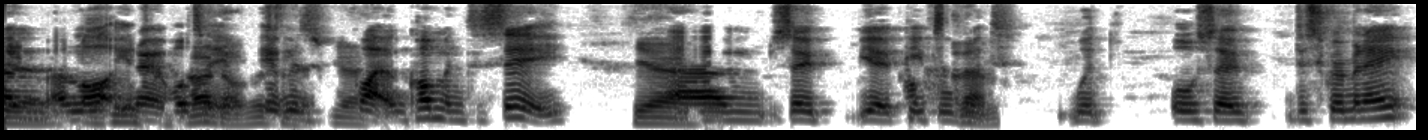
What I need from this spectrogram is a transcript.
Yeah, a lot, you know, it wasn't. of, it isn't was it? Yeah. quite uncommon to see. yeah. Um, so you know, people would would also discriminate.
